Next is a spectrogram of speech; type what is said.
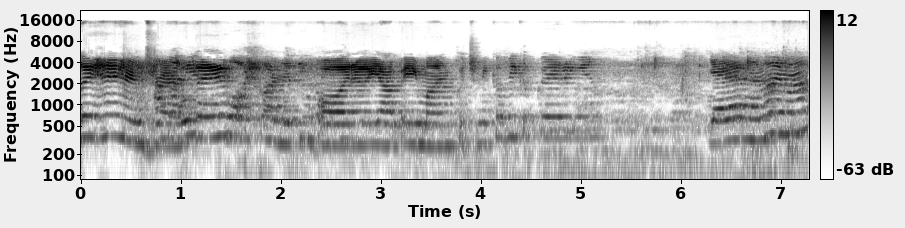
गए हैं हैंड्स ड्राई हो गए हैं। हूँ। और यहाँ पे ईमान कुछ मेकअप वेकअप कर रही है। है ना ईमान?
